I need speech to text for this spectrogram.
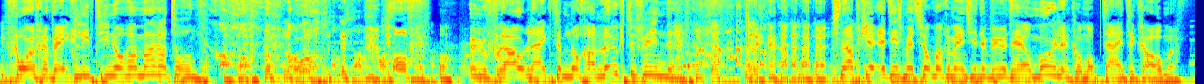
Vorige week liep hij nog een marathon. Of uw vrouw lijkt hem nogal leuk te vinden. Snap je? Het is met sommige mensen in de buurt heel moeilijk om op tijd te komen.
